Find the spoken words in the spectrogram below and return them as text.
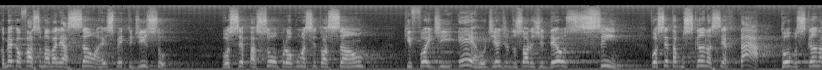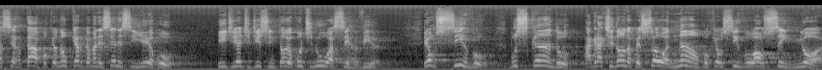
Como é que eu faço uma avaliação a respeito disso? Você passou por alguma situação que foi de erro diante dos olhos de Deus? Sim. Você está buscando acertar? Estou buscando acertar, porque eu não quero permanecer nesse erro. E diante disso, então, eu continuo a servir. Eu sirvo buscando a gratidão da pessoa? Não, porque eu sirvo ao Senhor.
